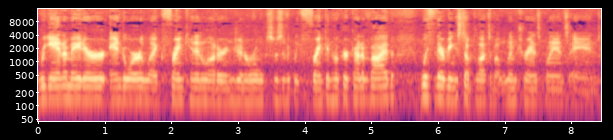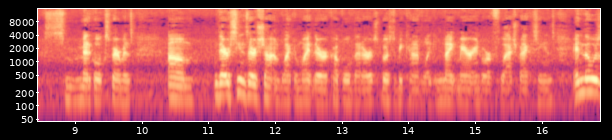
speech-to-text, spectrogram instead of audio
Reanimator and or like Frank Henenlotter in general, specifically Frankenhooker kind of vibe, with there being subplots about limb transplants and medical experiments. Um, there are scenes that are shot in black and white. There are a couple that are supposed to be kind of like nightmare and or flashback scenes, and those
